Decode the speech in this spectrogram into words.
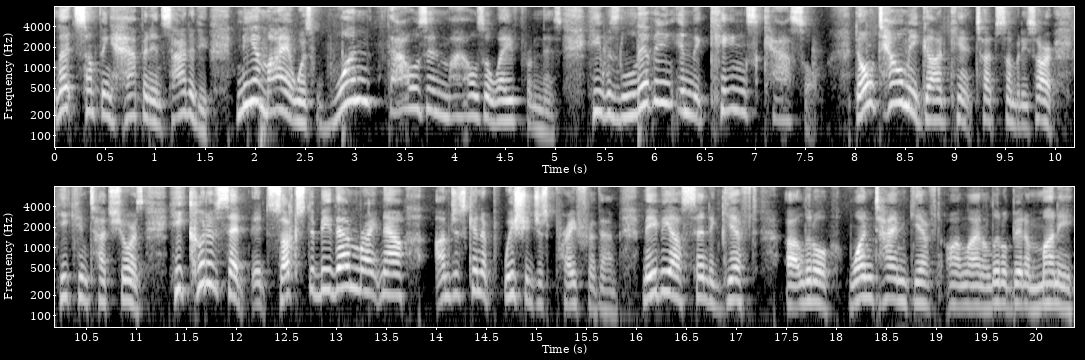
let something happen inside of you. Nehemiah was 1,000 miles away from this. He was living in the king's castle. Don't tell me God can't touch somebody's heart. He can touch yours. He could have said, It sucks to be them right now. I'm just going to, we should just pray for them. Maybe I'll send a gift, a little one time gift online, a little bit of money,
